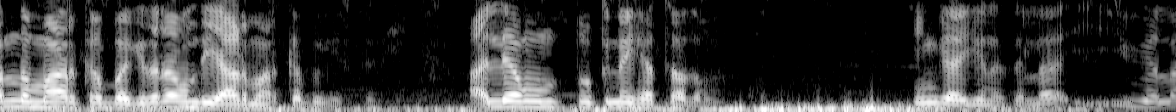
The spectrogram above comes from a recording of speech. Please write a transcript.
ಒಂದು ಮಾರ್ಕ್ ಕಬ್ಬಾಗಿದ್ರೆ ಒಂದು ಎರಡು ಮಾರ್ಕ್ ಕಬ್ಬಿಗಿರ್ತೈತಿ ಅಲ್ಲಿ ಅವ್ನ ತೂಕಿನಾಗ ಹೆಚ್ಚಾದವು ಹಿಂಗಾಗಿ ಏನೈತಿಲ್ಲ, ಇವೆಲ್ಲ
